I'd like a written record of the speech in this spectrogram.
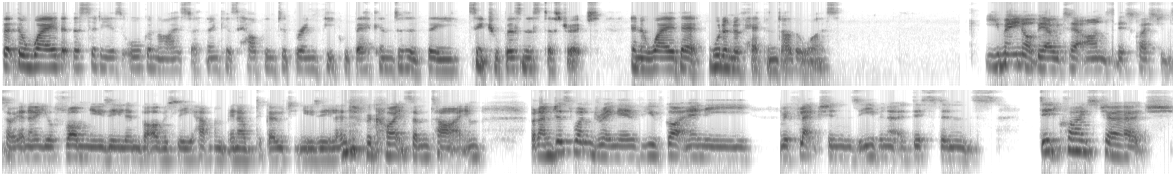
But the way that the city is organised, I think, is helping to bring people back into the central business district in a way that wouldn't have happened otherwise you may not be able to answer this question. Sorry, I know you're from New Zealand, but obviously you haven't been able to go to New Zealand for quite some time. But I'm just wondering if you've got any reflections, even at a distance. Did Christchurch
